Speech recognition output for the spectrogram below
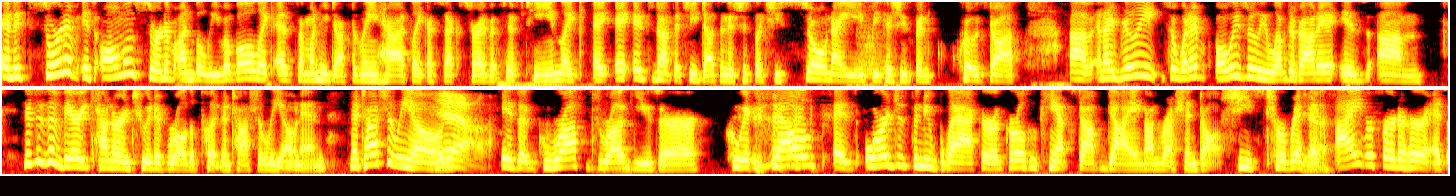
And it's sort of, it's almost sort of unbelievable, like, as someone who definitely had, like, a sex drive at 15. Like, i i- it's not that she doesn't, it's just like she's so naive because she's been closed off. Um, and I really, so what I've always really loved about it is, um, this is a very counterintuitive role to put Natasha Lyonne in. Natasha Lyonne Yeah. is a gruff drug user who excels as Orange is the New Black or a girl who can't stop dying on Russian Doll. She's terrific. Yes. I refer to her as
